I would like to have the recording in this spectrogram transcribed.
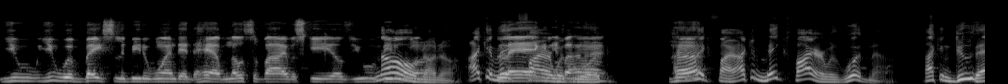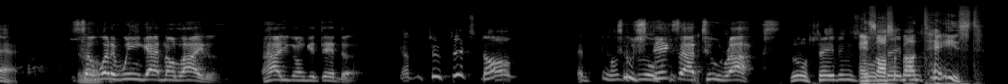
you you would basically be the one that have no survival skills. You would no, no, no. I can make fire with behind. wood. Huh? I can make fire. I can make fire with wood now. I can do that. So know? what if we ain't got no lighter? How you gonna get that done? Got the two sticks, dog. And, you know, two sticks little, are two rocks. Little shavings. And it's also shavings. about taste.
